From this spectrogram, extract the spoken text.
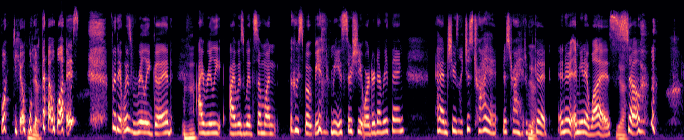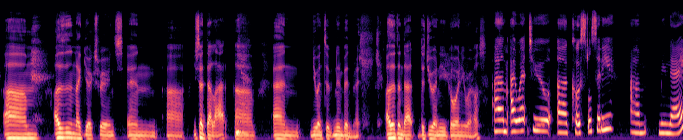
no idea what Yeah. that was. But it was really good. Mhm. I really I was with someone who spoke Vietnamese, so she ordered everything. And she was like, just try it. Just try it. It'll Yeah. be good. And it, I mean, it was. Yeah. So, Um, other than like your experience in uh, you said Dalat, um, Yeah. and you went to Ninh Bình, right? Other than that, did you any go anywhere else? um, I went to a coastal city, um, Mune.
